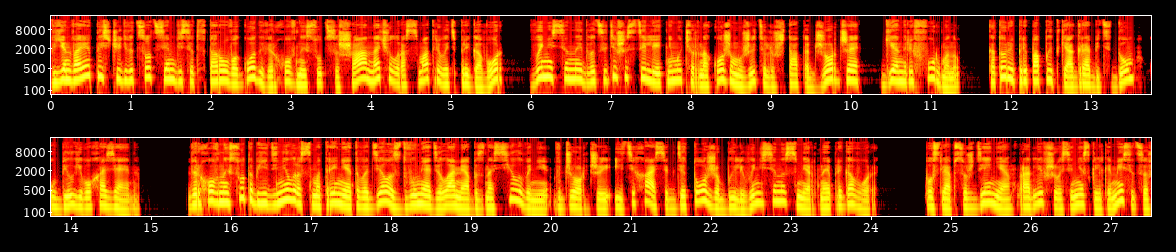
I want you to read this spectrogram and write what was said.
В январе 1972 года Верховный суд США начал рассматривать приговор, вынесенный 26-летнему чернокожему жителю штата Джорджия Генри Фурману, который при попытке ограбить дом убил его хозяина. Верховный суд объединил рассмотрение этого дела с двумя делами об изнасиловании в Джорджии и Техасе, где тоже были вынесены смертные приговоры. После обсуждения, продлившегося несколько месяцев,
